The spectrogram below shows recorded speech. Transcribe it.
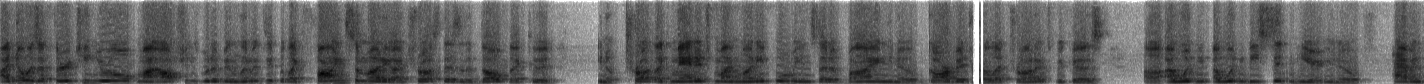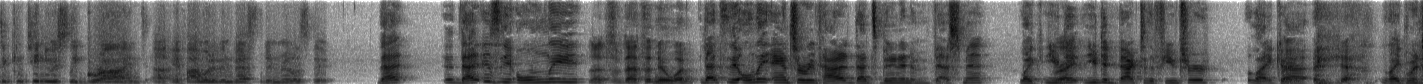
I know as a 13 year old, my options would have been limited, but like find somebody I trust as an adult that could, you know, try, like manage my money for me instead of buying, you know, garbage or electronics because uh, I wouldn't, I wouldn't be sitting here, you know, having to continuously grind uh, if I would have invested in real estate. That that is the only That's that's a new one. that's the only answer we've had that's been an investment. Like you Right. did you did Back to the Future, like uh, yeah. like when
